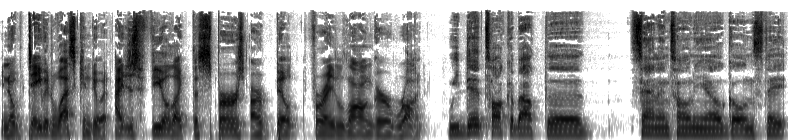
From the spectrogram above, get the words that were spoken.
You know, David West can do it. I just feel like the Spurs are built for a longer run. We did talk about the San Antonio Golden State,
